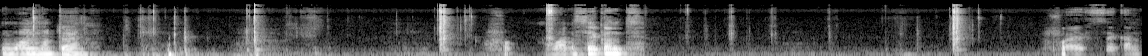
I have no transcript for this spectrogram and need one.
one more time. One second. Five seconds.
